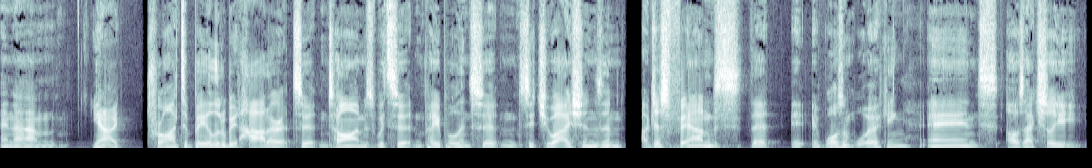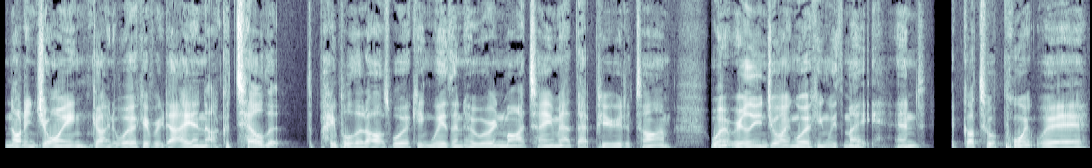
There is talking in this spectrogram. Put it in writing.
and, um, you know, tried to be a little bit harder at certain times with certain people in certain situations. And I just found that it, it, wasn't working. And I was actually not enjoying going to work every day. And I could tell that the people that I was working with and who were in my team at that period of time weren't really enjoying working with me. And it got to a point where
